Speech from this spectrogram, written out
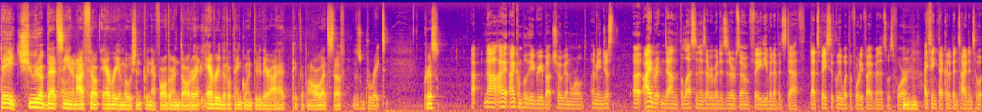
They chewed up that scene, and I felt every emotion between that father and daughter, and every little thing going through there. I had picked up on all that stuff. It was great. Chris? Uh, no, I, I completely agree about Shogun World. I mean, just uh, I had written down that the lesson is everybody deserves their own fate, even if it's death. That's basically what the 45 minutes was for. Mm-hmm. I think that could have been tied into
